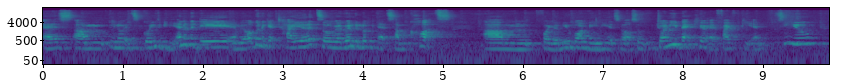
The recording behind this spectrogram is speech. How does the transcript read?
as um, you know, it's going to be the end of the day and we're all going to get tired, so we're going to look at some cots um, for your newborn baby as well. So join me back here at 5 p.m. See you!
